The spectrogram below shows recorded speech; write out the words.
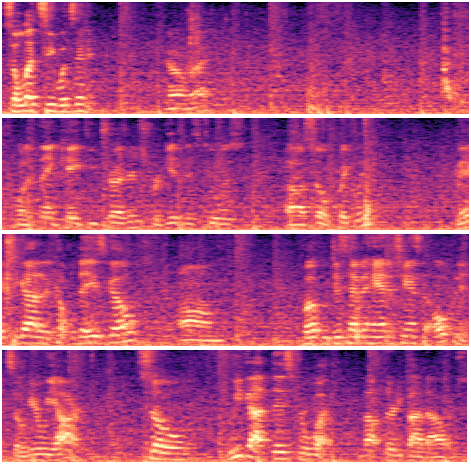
So let's see what's in it. All right. I want to thank KT Treasures for getting this to us uh, so quickly. We actually got it a couple days ago, um, but we just haven't had a chance to open it. So here we are. So we got this for what? About thirty-five dollars.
